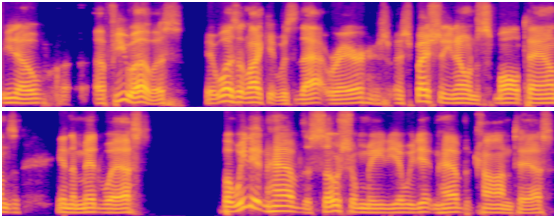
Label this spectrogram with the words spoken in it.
you know, a few of us. It wasn't like it was that rare, especially you know in the small towns in the Midwest. But we didn't have the social media. We didn't have the contest.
